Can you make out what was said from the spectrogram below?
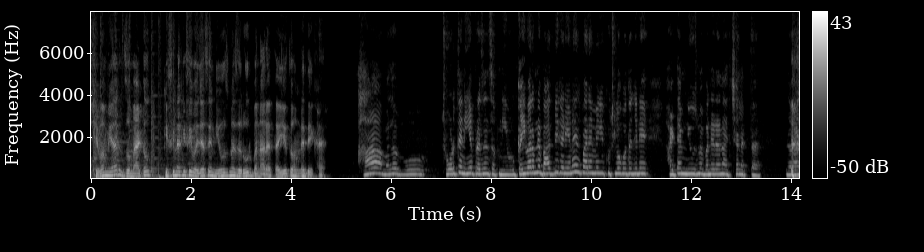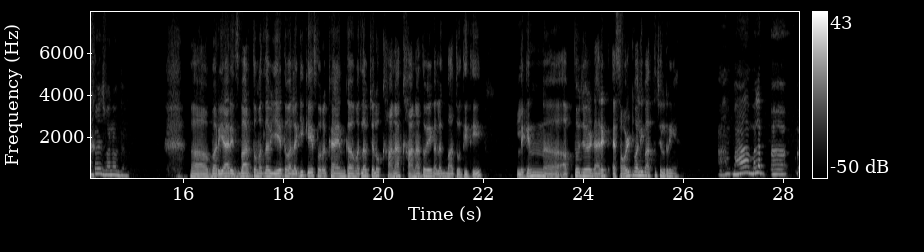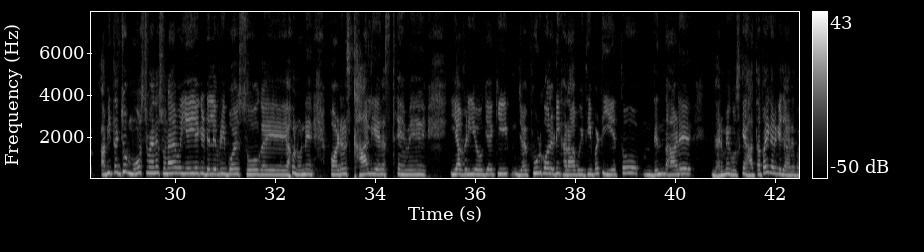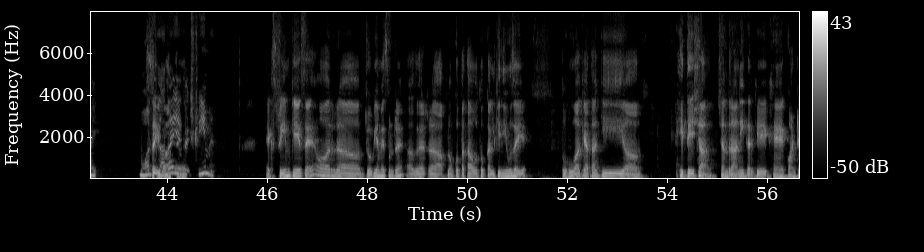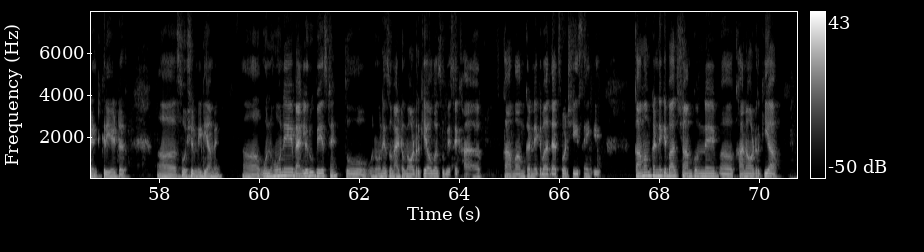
शिवम यार जोमेटो किसी ना किसी वजह से न्यूज़ में ज़रूर बना रहता है ये तो हमने देखा है। हाँ मतलब वो छोड़ते नहीं है प्रेजेंस अपनी। वो कई बार हमने बात भी करी है ना इस बारे में कि कुछ लोग होते हैं जिन्हें हर टाइम न्यूज़ में बने रहना अच्छा लगता है। Zomato is one of them पर यार इस बार तो मतलब ये तो अलग ही केस हो रखा है इनका। मतलब चलो खाना खाना तो एक अलग बात होती थी लेकिन अब तो जो है डायरेक्ट असॉल्ट वाली बात तो चल रही है। हाँ मतलब अभी तक जो मोस्ट मैंने सुना है वो यही है कि डिलीवरी बॉय सो गए या उन्होंने ऑर्डर्स खा लिए रास्ते में या फिर ये हो गया कि जो है फ़ूड क्वालिटी ख़राब हुई थी बट ये तो दिन दहाड़े घर में घुस के हाथापाई करके जा रहे भाई। बहुत ही ज़्यादा ये तो एक्सट्रीम है। एक्सट्रीम केस है और जो भी हमें सुन रहे हैं अगर आप लोगों को पता हो तो कल की न्यूज़ है ये। तो हुआ क्या था कि हितेशा चंद्रानी करके एक हैं कंटेंट क्रिएटर सोशल मीडिया में। उन्होंने बेंगलुरु बेस्ड हैं तो उन्होंने जोमेटो में ऑर्डर किया होगा सुबह से खा, काम वाम करने के बाद दैट्स व्हाट शी सेंगी काम वाम करने के बाद शाम को उन्होंने खाना ऑर्डर किया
